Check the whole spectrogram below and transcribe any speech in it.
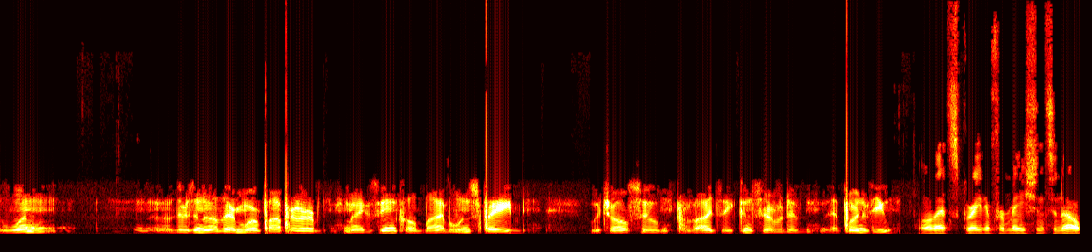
one, uh, there's another more popular magazine called Bible and Spade, which also provides a conservative uh, point of view. Well, that's great information to know.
